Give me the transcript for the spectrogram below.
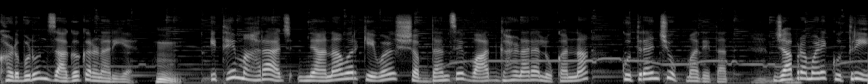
खडबडून जाग करणारी आहे. इथे महाराज ज्ञानावर केवळ शब्दांचे वाद घालणाऱ्या लोकांना कुत्र्यांची उपमा देतात. ज्याप्रमाणे कुत्री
